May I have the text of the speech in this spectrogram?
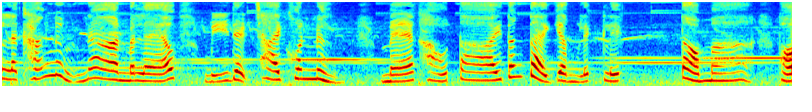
กันละครั้งหนึ่งนานมาแล้ว มีเด็กชายคนหนึ่ง แม้เขาตายตั้งแต่ยังเล็กๆ ต่อมาพ่อ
